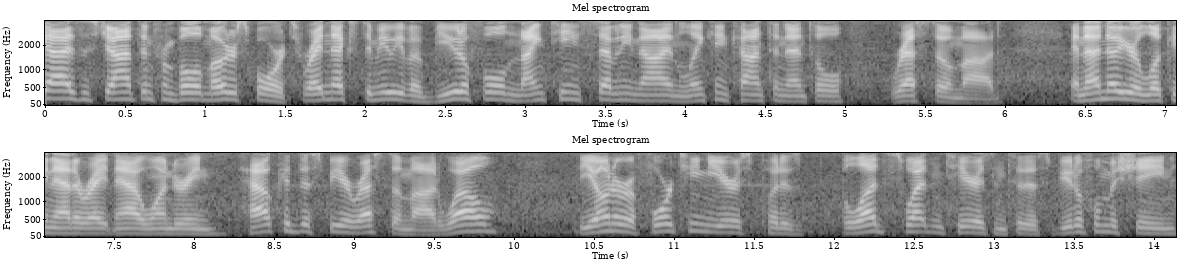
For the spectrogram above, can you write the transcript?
guys, it's Jonathan from Bullet Motorsports. Right next to me we have a beautiful 1979 Lincoln Continental Resto Mod. And I know you're looking at it right now wondering, how could this be a Resto Mod? Well, the owner of 14 years put his blood, sweat, and tears into this beautiful machine,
